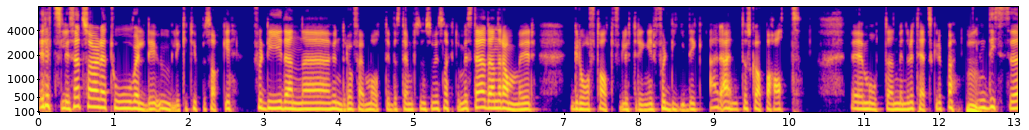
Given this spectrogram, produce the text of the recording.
Rettslig sett så er det to veldig ulike typer saker. Fordi denne 185-bestemmelsen som vi snakket om i sted, den rammer grovt hatefulle ytringer fordi de er egnet til å skape hat eh, mot en minoritetsgruppe. Mm. Disse,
